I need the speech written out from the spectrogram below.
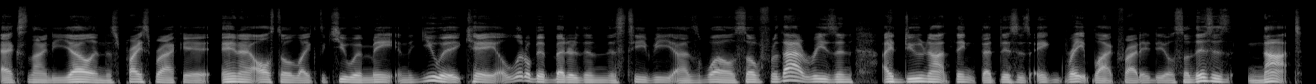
X90L in this price bracket. And I also like the QM8 and the U8K a little bit better than this TV as well. So for that reason, I do not think that this is a great Black Friday deal. So this is not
